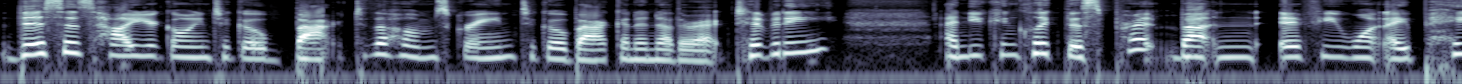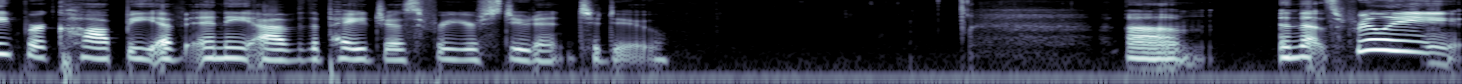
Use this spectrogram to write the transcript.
This is how you're going to go back to the home screen to go back in another activity. And you can click this print button if you want a paper copy of any of the pages for your student to do. Um, and that's really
